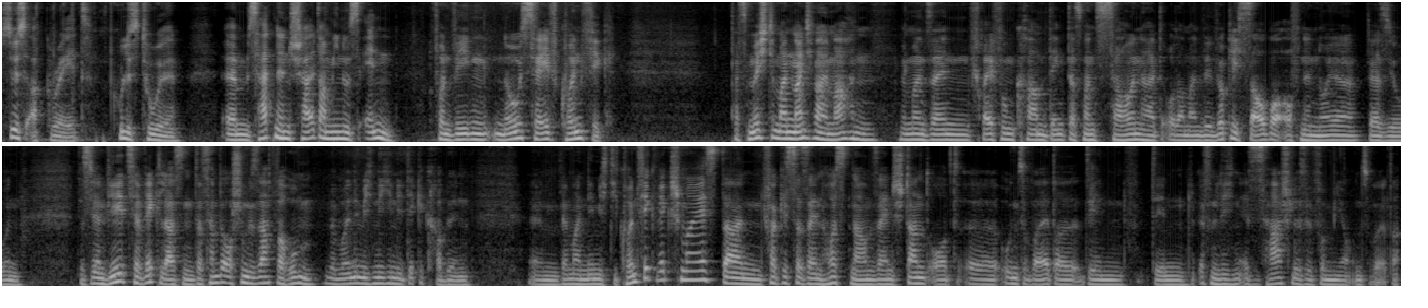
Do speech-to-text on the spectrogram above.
Sys-Upgrade. Cooles Tool. Ähm, es hat einen Schalter minus N von wegen No Save Config. Das möchte man manchmal machen, wenn man seinen Freifunkkram denkt, dass man es zaun hat oder man will wirklich sauber auf eine neue Version. Das werden wir jetzt ja weglassen. Das haben wir auch schon gesagt, warum. Wir wollen nämlich nicht in die Decke krabbeln. Ähm, wenn man nämlich die Config wegschmeißt, dann vergisst er seinen Hostnamen, seinen Standort äh, und so weiter, den, den öffentlichen SSH-Schlüssel von mir und so weiter.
